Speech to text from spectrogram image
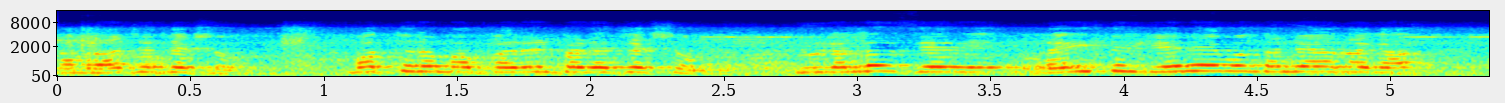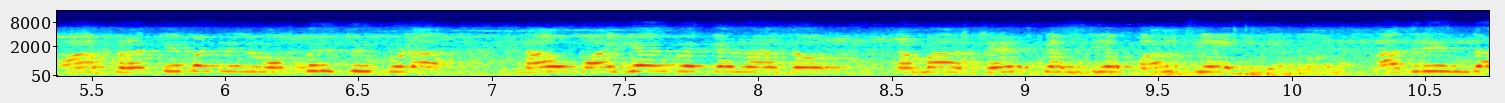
ನಮ್ಮ ರಾಜ್ಯಾಧ್ಯಕ್ಷರು ಮತ್ತು ನಮ್ಮ ಪೇರೆಂಟ್ಪೇಟೆ ಅಧ್ಯಕ್ಷರು ಇವರೆಲ್ಲರೂ ಸೇರಿ ರೈತರಿಗೆ ಏನೇ ಒಂದು ಅನ್ಯಾಯ ಆದಾಗ ಆ ಪ್ರತಿಭಟನೆಯಲ್ಲಿ ಒಬ್ಬರಿದ್ದರೂ ಕೂಡ ನಾವು ಭಾಗಿಯಾಗಬೇಕನ್ನೋದು ನಮ್ಮ ಸ್ಟೇಟ್ ಕಮಿಟಿಯ ಪಾಲಿಸಿ ಆಗಿದೆ. ಅದರಿಂದ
